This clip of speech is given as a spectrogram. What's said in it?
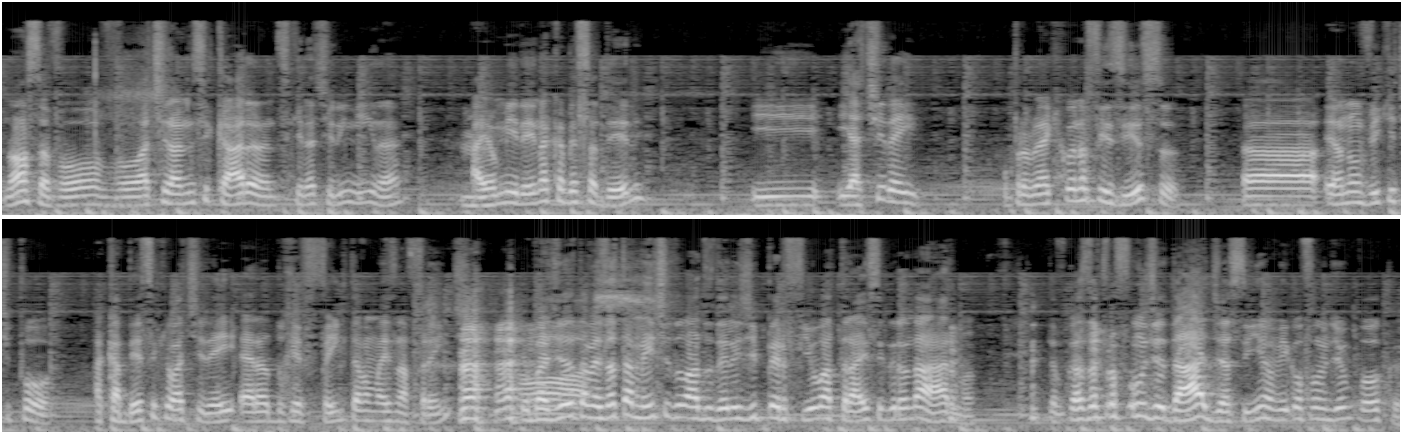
Nossa, vou, vou atirar nesse cara antes que ele atire em mim, né? Aí eu mirei na cabeça dele e, e atirei. O problema é que quando eu fiz isso, ah, eu não vi que, tipo, a cabeça que eu atirei era do refém que tava mais na frente. E o bandido tava exatamente do lado dele de perfil atrás, segurando a arma. Então, por causa da profundidade, assim, eu me confundi um pouco.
